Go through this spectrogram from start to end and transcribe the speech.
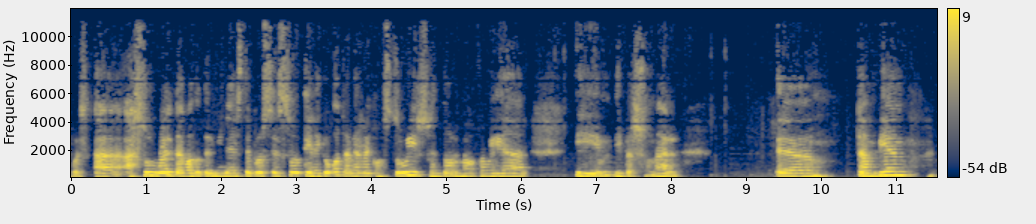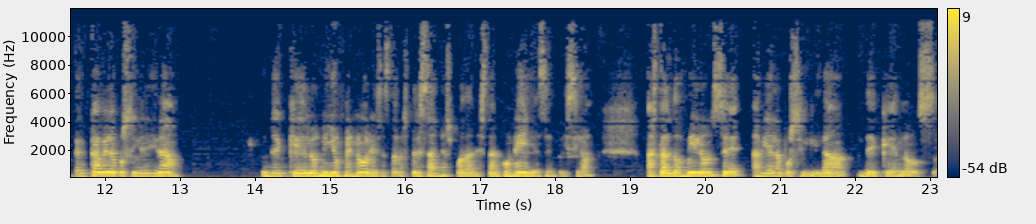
pues a, su vuelta, cuando termine este proceso, tiene que otra vez reconstruir su entorno familiar y, personal. Eh, también eh, cabe la posibilidad de que los niños menores hasta los tres años puedan estar con ellas en prisión. Hasta el 2011 había la posibilidad de que en los eh,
